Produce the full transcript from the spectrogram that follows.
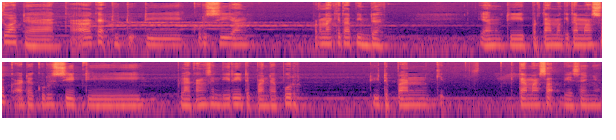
Itu ada kakek duduk di kursi yang pernah kita pindah. Yang di pertama kita masuk ada kursi di belakang sendiri depan dapur. Di depan ki- kita masak biasanya.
